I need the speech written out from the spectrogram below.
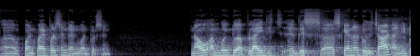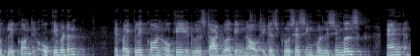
uh, 0.5 and 1 percent now i'm going to apply this, uh, this uh, scanner to the chart. I need to click on the ok button. If i click on ok it will start working. Now it is processing for the symbols. And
